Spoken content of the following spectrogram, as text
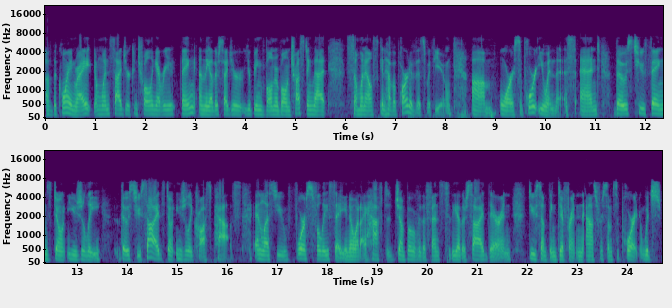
of the coin, right? On one side you're controlling everything, and the other side you're you're being vulnerable and trusting that someone else can have a part of this with you, um, or support you in this. And those two things don't usually those two sides don't usually cross paths unless you forcefully say, you know what, I have to jump over the fence to the other side there and do something different and ask for some support, which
